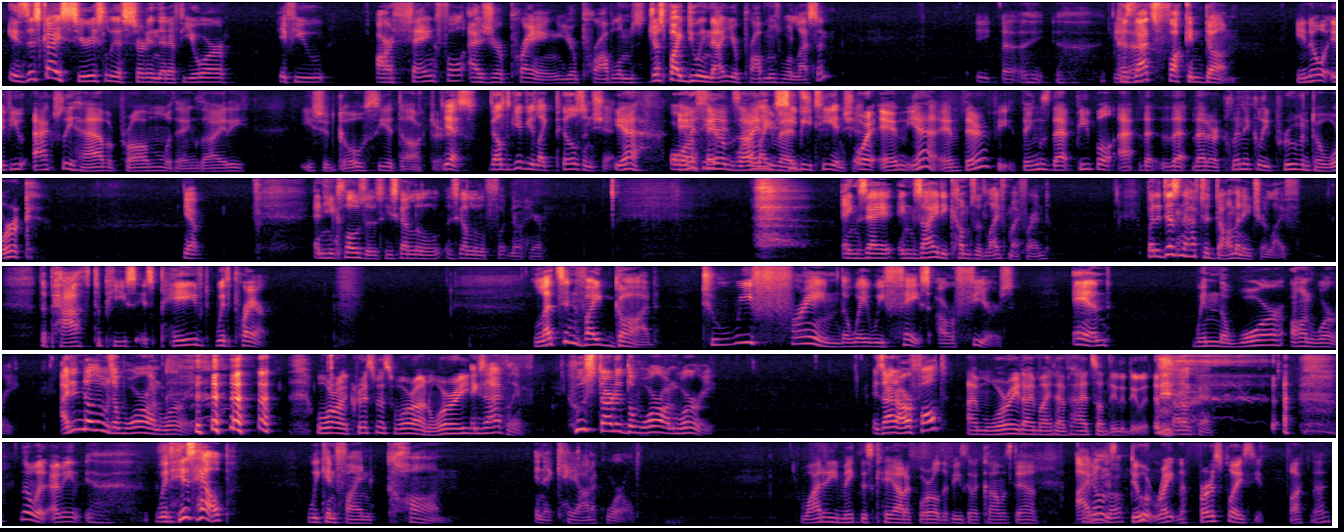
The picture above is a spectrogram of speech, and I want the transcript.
is this guy seriously asserting that if you're, if you are thankful as you're praying, your problems just by doing that, your problems will lessen? Uh, Because yeah. that's fucking dumb. You know, if you actually have a problem with anxiety, you should go see a doctor. Yes, they'll give you like pills and shit. Yeah. Or, ther- or Anti-anxiety like meds. CBT and shit. Or and yeah, and therapy things that people that, that that are clinically proven to work. Yep. And he closes. He's got a little. He's got a little footnote here. Anxiety, anxiety comes with life, my friend, but it doesn't have to dominate your life. The path to peace is paved with prayer. Let's invite God to reframe the way we face our fears and win the war on worry. I didn't know there was a war on worry. War on Christmas, war on worry. Exactly. Who started the war on worry? Is that our fault? I'm worried I might have had something to do with it. Okay. no, but I mean, With his help, we can find calm in a chaotic world. Why did he make this chaotic world if he's going to calm us down? I mean, don't just know. Do it right in the first place, you fuck nut.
